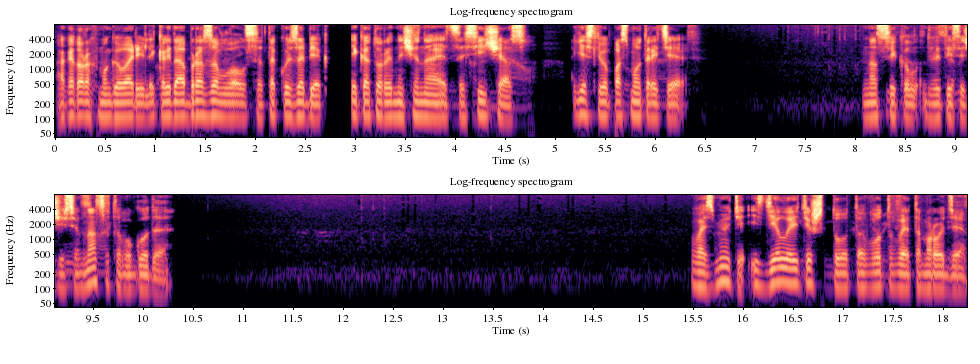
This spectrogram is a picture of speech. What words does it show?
о которых мы говорили, когда образовывался такой забег, и который начинается сейчас. Если вы посмотрите на цикл 2017 года, возьмете и сделаете что-то вот в этом роде.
